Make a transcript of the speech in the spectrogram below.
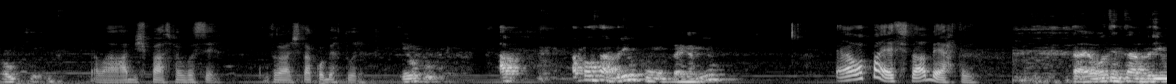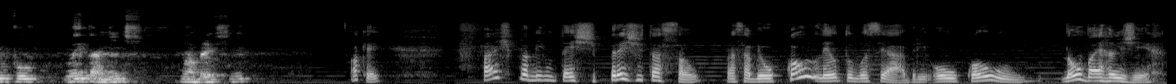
Ok. Ela abre espaço pra você. Contra ela te dá cobertura. Eu vou. A, a porta abriu com o pergaminho? Ela parece estar aberta. Tá, eu vou tentar abrir um pouco lentamente, uma brechinha. Ok. Faz pra mim um teste de prestidigitação pra saber o quão lento você abre ou o quão não vai ranger.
